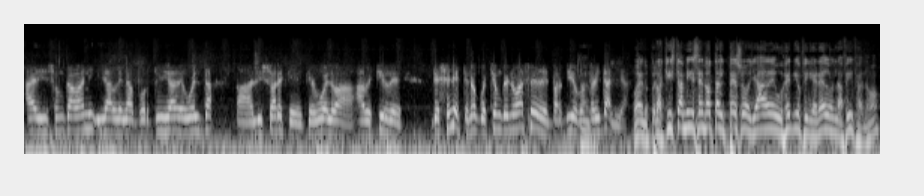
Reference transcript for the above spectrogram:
a Edison Cavani y darle la oportunidad de vuelta a Luis Suárez que, que vuelva a vestir de, de celeste, ¿no? Cuestión que no hace desde el partido contra Italia. Bueno, pero aquí también se nota el peso ya de Eugenio Figueredo en la FIFA, ¿no?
